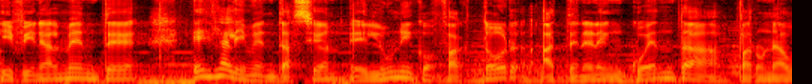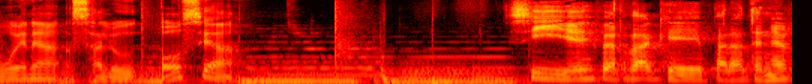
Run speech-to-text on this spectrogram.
Y finalmente, ¿es la alimentación el único factor a tener en cuenta para una buena salud ósea? Sí, es verdad que para tener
